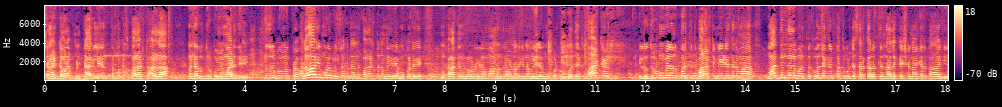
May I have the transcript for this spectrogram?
ಚೆನ್ನಾಗಿ ಡೆವಲಪ್ಮೆಂಟ್ ಆಗಲಿ ಅಂತ ಬಹಳಷ್ಟು- ಬಹಳಷ್ಟು ಹಳ್ಳ ಮೊನ್ನೆ ರುದ್ರಭೂಮಿ ಮಾಡಿದ್ವಿ ರುದ್ರಭೂಮಿ ಪ್ರ ಹಲವಾರು ಮೂಲ ಪುಸ್ತಕ ನಾನು ಭಾಳಷ್ಟು ನಮ್ಮ ಹಿರಿಯ ಮುಖಂಡರಿಗೆ, ನಮ್ಮ ಕಳಕನ್ ಗೌಡ್ರಿಗೆ, ನಮ್ಮ ಆನಂದರಾವಣ್ಣವ್ರಿಗೆ, ನಮ್ಮ ಹಿರಿಯ ಮುಖಂಡ ಉಪಾಧ್ಯಕ್ಷ ಭಾಳಷ್ಟು ಹೇಳ್ತೀನಿ. ಇಲ್ಲಿ ರುದ್ರಭೂಮಿ ಒಂದು ಕೊರತಿತ್ತು ಭಾಳಷ್ಟು ಮೀಡಿಯಾದಲ್ಲಿ ಮಾ ಮಾಧ್ಯಮದಲ್ಲಿ ಬಂತು. ಒಂದು ಎಕರೆ ಇಪ್ಪತ್ತು ಗುಂಟೆ ಸರ್ಕಾರ ವತಿಯಿಂದ ಅಲೋಕೇಶನ್ ಆಗಿರೋದು ಆಗಿ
